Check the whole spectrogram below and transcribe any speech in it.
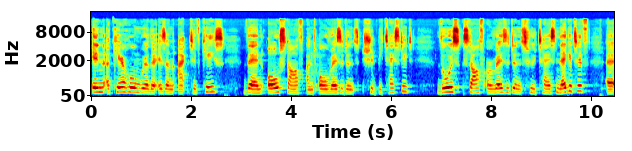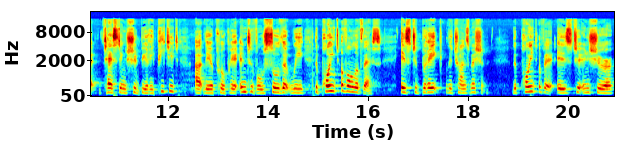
in a care home where there is an active case, then all staff and all residents should be tested. Those staff or residents who test negative, uh, testing should be repeated at the appropriate intervals so that we, the point of all of this is to break the transmission. The point of it is to ensure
